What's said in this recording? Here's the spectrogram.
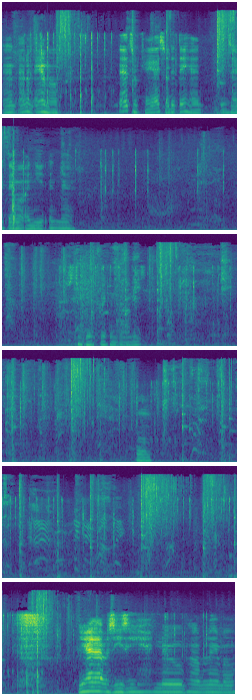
And out of ammo. That's okay, I saw that they had the exact ammo I need in there. Stupid freaking zombies. Boom. Yeah, that was easy. No problemo,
